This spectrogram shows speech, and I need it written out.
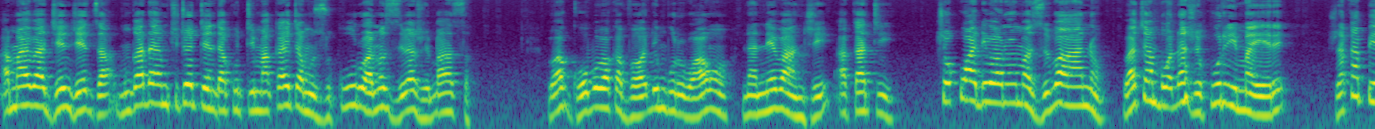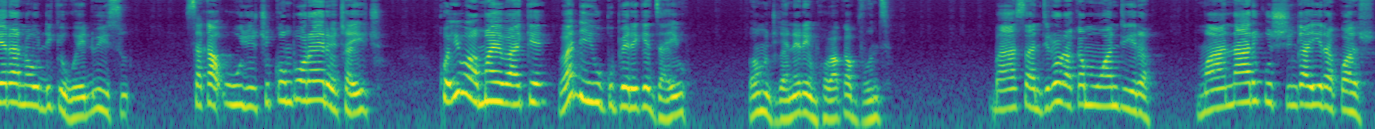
Amai vajenjedza mungadai muchitotenda kuti makaita muzukuru anoziva zvebasa. Vagobo vakabva vadimburirwawo nanevanji akati chokwadi vano mazuva ano vachamboda zvekurima here? Zvakapera noudiki hwedu isu saka uyu chikomborero chaicho ko ivo amai vake vadii kuperekedzaiwo vamudya nerembwa vakabvunza. Basa ndiro rakamuwandira. Mwana ari kushingaira kwazvo.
